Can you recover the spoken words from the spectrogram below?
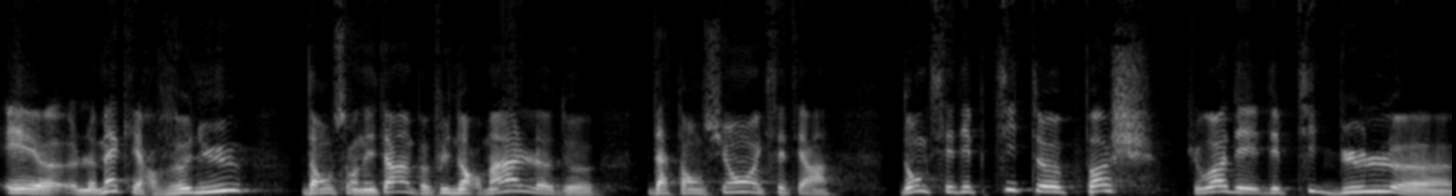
et euh, le mec est revenu dans son état un peu plus normal de d'attention, etc. Donc c'est des petites euh, poches, tu vois, des, des petites bulles euh,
